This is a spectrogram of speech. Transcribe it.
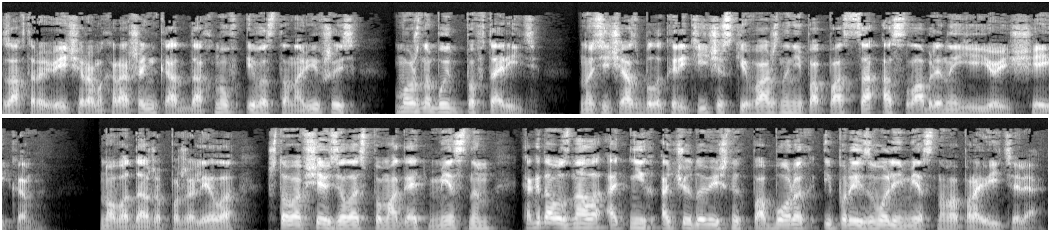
Завтра вечером, хорошенько отдохнув и восстановившись, можно будет повторить, но сейчас было критически важно не попасться ослабленной ее ищейкам. Нова даже пожалела, что вообще взялась помогать местным, когда узнала от них о чудовищных поборах и произволе местного правителя.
